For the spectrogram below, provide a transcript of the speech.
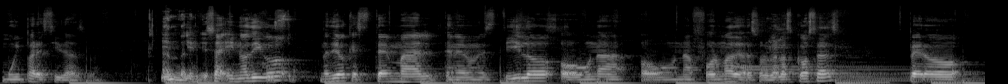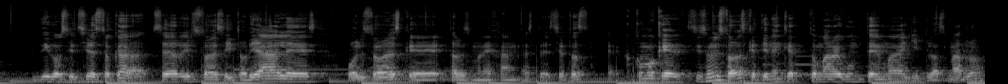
muy parecidas, güey. Y, y- o sea, y no digo, Justo. no digo que esté mal tener un estilo o una, o una forma de resolver las cosas, pero digo, si, les toca hacer historias editoriales o ilustradores que tal vez manejan este, ciertas, eh, como que si son ilustradores que tienen que tomar algún tema y plasmarlo,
